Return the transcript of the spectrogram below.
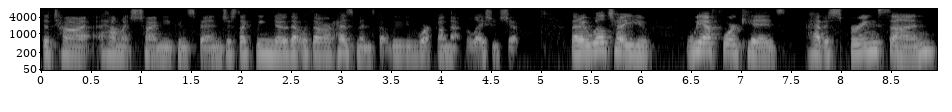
the time how much time you can spend, just like we know that with our husbands, but we work on that relationship. But I will tell you, we have four kids, had a spring son.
